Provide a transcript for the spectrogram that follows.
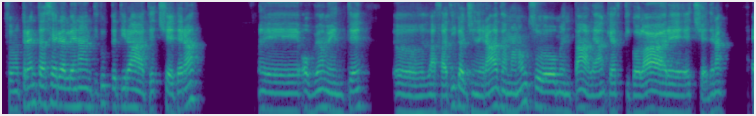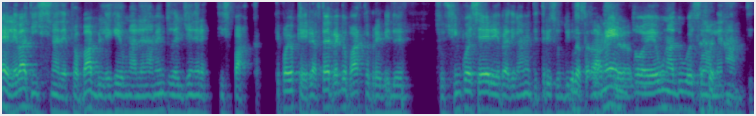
sono 30 serie allenanti, tutte tirate, eccetera. E ovviamente uh, la fatica generata, ma non solo mentale, anche articolare, eccetera, è elevatissima ed è probabile che un allenamento del genere ti spacca. Che poi, ok, in realtà il Reg Park prevede su cinque serie praticamente tre su di riscaldamento e una o due sono allenanti.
